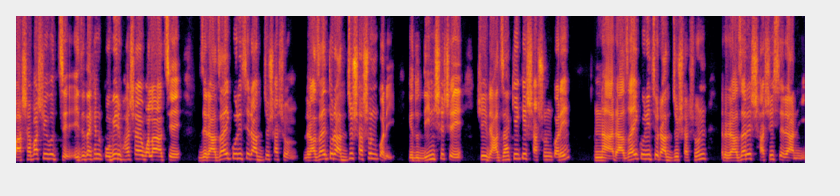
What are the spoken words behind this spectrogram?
পাশাপাশি হচ্ছে, এই যে দেখেন কবির ভাষায় বলা আছে যে, রাজাই করেছে রাজ্য শাসন, রাজাই তো রাজ্য শাসন করে। কিন্তু দিন শেষে সেই রাজাকে কে শাসন করে? না, রাজাই করেছে রাজ্য শাসন, রাজারে শাসিছে রানী।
